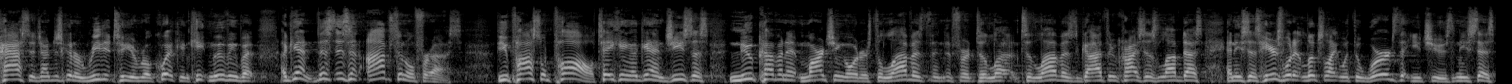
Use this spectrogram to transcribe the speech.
passage. I'm just going to read it to you real quick and keep moving. But again, this isn't optional for us. The Apostle Paul, taking again Jesus' new covenant marching orders to love as for, to, lo- to love as God through Christ has loved us, and he says, "Here's what it looks like with the words that you choose." And he says,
